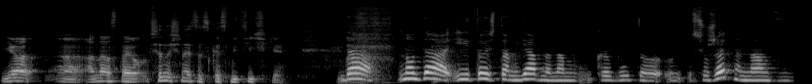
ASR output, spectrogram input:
я, э, она оставила, все начинается с косметички. Да, ну да, и то есть там явно нам как будто э, сюжетно нам в-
